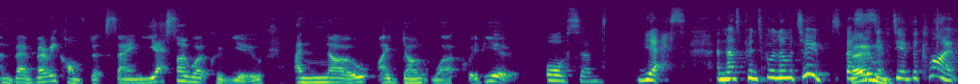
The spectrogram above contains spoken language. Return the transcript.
and they're very confident saying yes i work with you and no i don't work with you Awesome. Yes. And that's principle number two specificity of the client,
